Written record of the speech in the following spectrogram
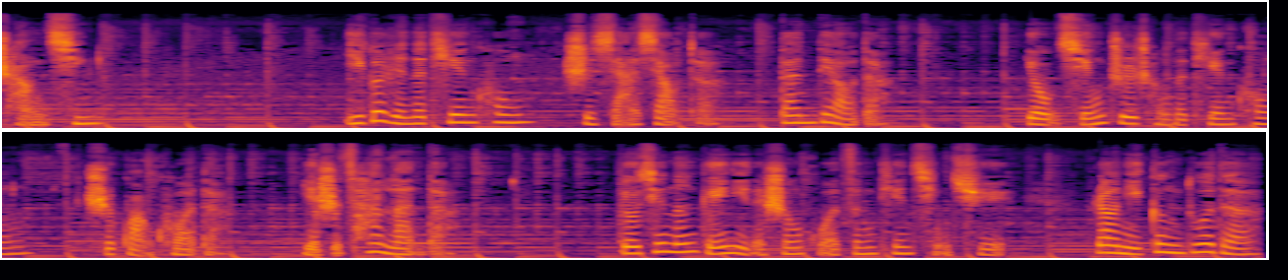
常青。一个人的天空是狭小的、单调的，友情织成的天空是广阔的，也是灿烂的。友情能给你的生活增添情趣，让你更多的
